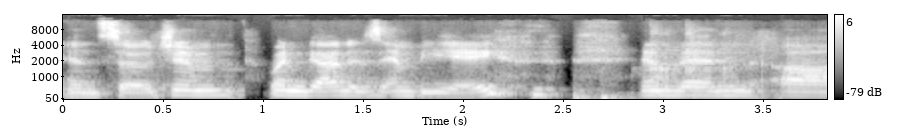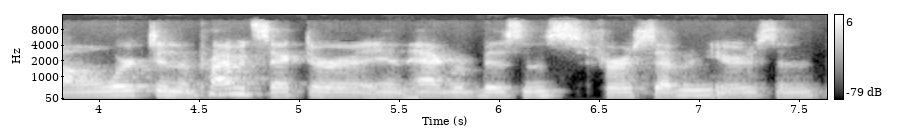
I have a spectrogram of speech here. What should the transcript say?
And so Jim went and got his MBA and then uh, worked in the private sector in agribusiness for seven years. And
